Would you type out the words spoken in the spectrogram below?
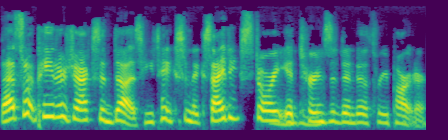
That's what Peter Jackson does. He takes an exciting story and Mhm. turns it into a three parter.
